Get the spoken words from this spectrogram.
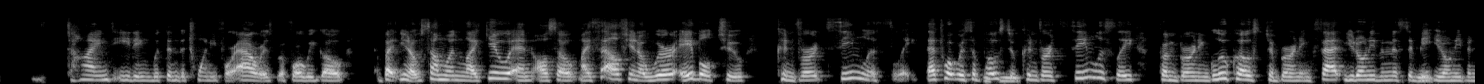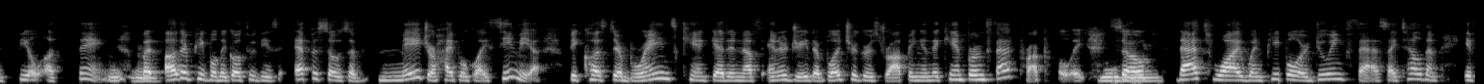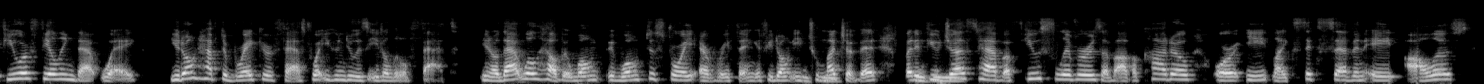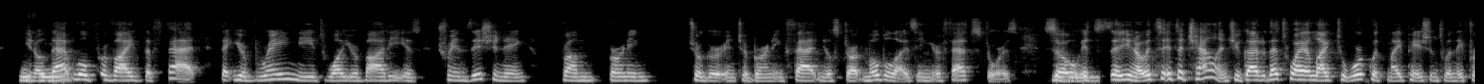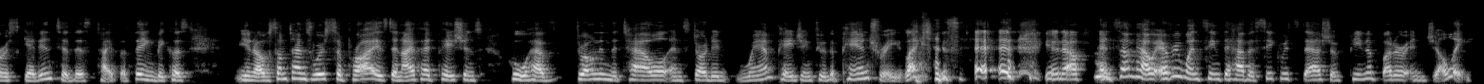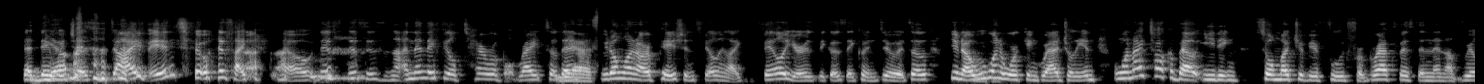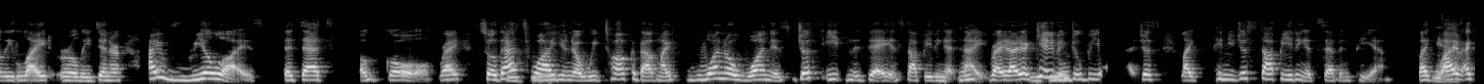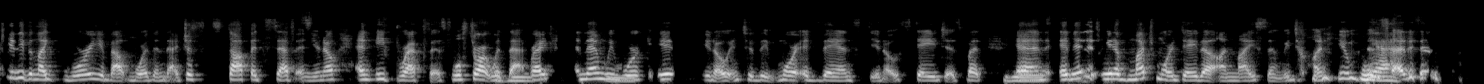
timed eating within the 24 hours before we go but you know someone like you and also myself you know we're able to convert seamlessly. That's what we're supposed mm-hmm. to convert seamlessly from burning glucose to burning fat. You don't even miss a beat. Mm-hmm. You don't even feel a thing. Mm-hmm. But other people, they go through these episodes of major hypoglycemia because their brains can't get enough energy. Their blood sugar is dropping and they can't burn fat properly. So mm-hmm. that's why when people are doing fast, I tell them if you are feeling that way, you don't have to break your fast. What you can do is eat a little fat you know that will help it won't it won't destroy everything if you don't eat too mm-hmm. much of it but mm-hmm. if you mm-hmm. just have a few slivers of avocado or eat like six seven eight olives you know, mm-hmm. that will provide the fat that your brain needs while your body is transitioning from burning sugar into burning fat and you'll start mobilizing your fat stores so mm-hmm. it's you know it's it's a challenge you got to that's why i like to work with my patients when they first get into this type of thing because you know sometimes we're surprised and i've had patients who have thrown in the towel and started rampaging through the pantry like you said you know and somehow everyone seemed to have a secret stash of peanut butter and jelly that they yep. would just dive into. It's like, no, this this is not, and then they feel terrible, right? So then yes. we don't want our patients feeling like failures because they couldn't do it. So you know, mm-hmm. we want to work in gradually. And when I talk about eating so much of your food for breakfast and then a really light early dinner, I realize that that's a goal, right? So that's mm-hmm. why, you know, we talk about my 101 is just eat in the day and stop eating mm-hmm. at night, right? I, I can't even mm-hmm. do beyond that. Just like, can you just stop eating at 7 p.m.? Like yeah. I, I, can't even like worry about more than that. Just stop at seven, you know, and eat breakfast. We'll start with mm-hmm. that, right? And then we mm-hmm. work it, you know, into the more advanced, you know, stages. But yes. and and it, we have much more data on mice than we do on humans. Yes. That is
